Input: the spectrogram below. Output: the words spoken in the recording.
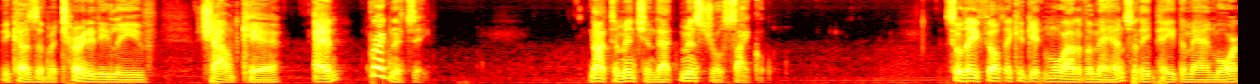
because of maternity leave, child care, and pregnancy. Not to mention that menstrual cycle. So they felt they could get more out of a man, so they paid the man more,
